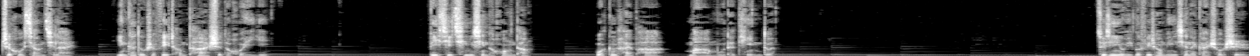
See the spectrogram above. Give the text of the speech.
之后想起来，应该都是非常踏实的回忆。比起清醒的荒唐，我更害怕麻木的停顿。最近有一个非常明显的感受是，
